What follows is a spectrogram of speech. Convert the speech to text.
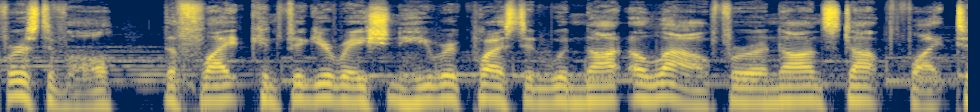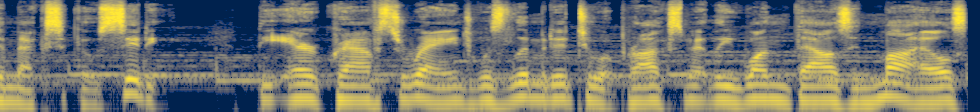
First of all, the flight configuration he requested would not allow for a non-stop flight to Mexico City. The aircraft's range was limited to approximately 1,000 miles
